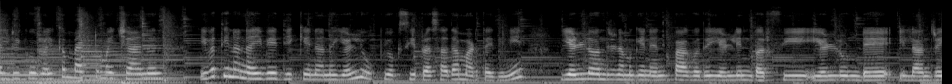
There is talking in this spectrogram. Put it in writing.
ಎಲ್ರಿಗೂ. Welcome back to my channel ಇವತ್ತಿನ ನೈವೇದ್ಯಕ್ಕೆ ನಾನು ಎಳ್ಳು ಉಪಯೋಗಿಸಿ ಪ್ರಸಾದ ಮಾಡ್ತಾ ಇದ್ದೀನಿ. ಎಳ್ಳು ಅಂದರೆ ನಮಗೆ ನೆನಪಾಗೋದು ಎಳ್ಳಿನ ಬರ್ಫಿ, ಎಳ್ಳುಂಡೆ, ಇಲ್ಲಾಂದರೆ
